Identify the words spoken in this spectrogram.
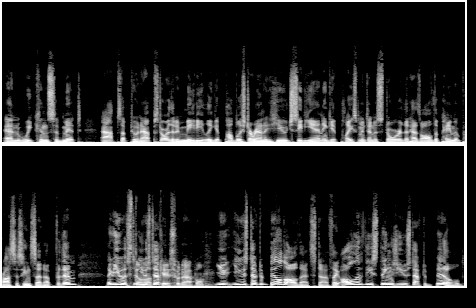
and we can submit apps up to an app store that immediately get published around a huge CDN and get placement in a store that has all the payment processing set up for them. Like you used, Still you used to have case with Apple. you, you used to have to build all that stuff. Like all of these things you used to have to build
